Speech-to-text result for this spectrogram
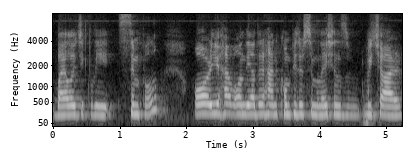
biologically simple, or you have, on the other hand, computer simulations which are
